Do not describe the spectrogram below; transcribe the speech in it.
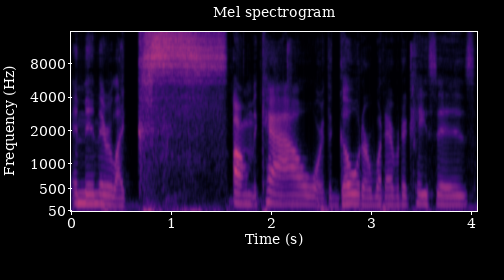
and then they're like on the cow or the goat or whatever the case is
